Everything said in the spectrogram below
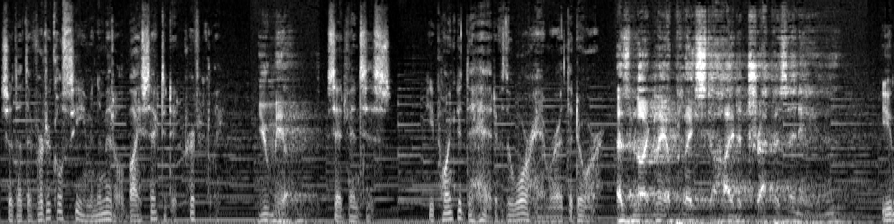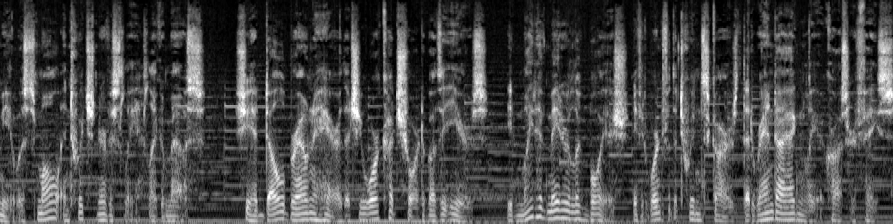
so that the vertical seam in the middle bisected it perfectly, Yumia, said Vinces. He pointed the head of the warhammer at the door. as likely a place to hide a trap as any. Yumia was small and twitched nervously, like a mouse. She had dull brown hair that she wore cut short above the ears. It might have made her look boyish if it weren't for the twin scars that ran diagonally across her face.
